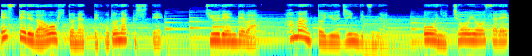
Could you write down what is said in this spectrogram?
エステルが王妃となってほどなくして、宮殿ではハマンという人物が王に重用され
